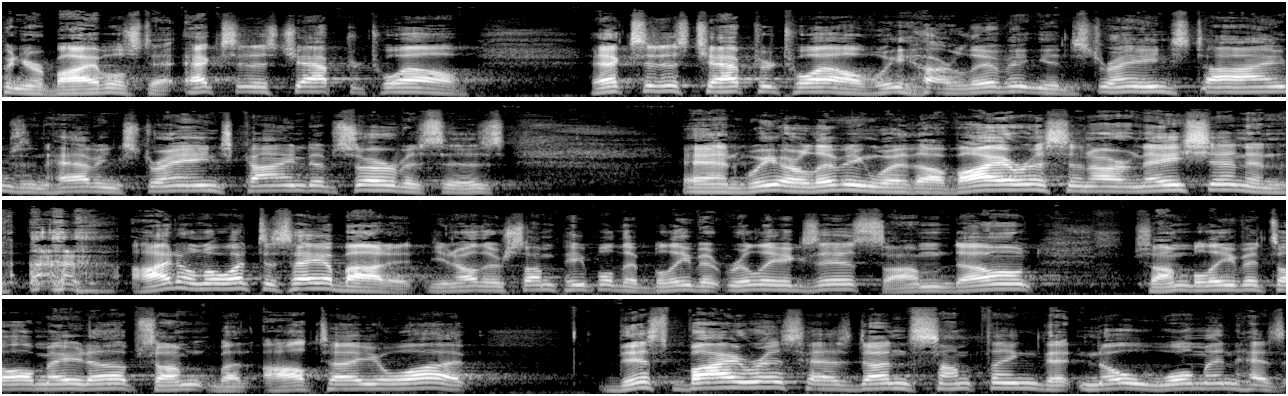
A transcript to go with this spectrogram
open your Bibles to Exodus chapter 12. Exodus chapter 12. We are living in strange times and having strange kind of services. And we are living with a virus in our nation, and I don't know what to say about it. You know, there's some people that believe it really exists, some don't. Some believe it's all made up, some, but I'll tell you what, this virus has done something that no woman has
